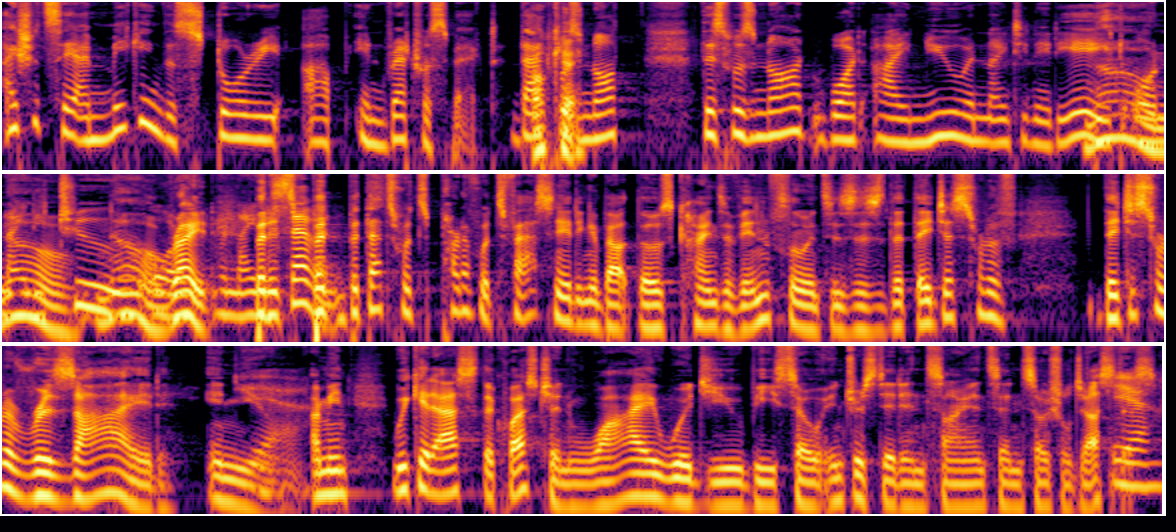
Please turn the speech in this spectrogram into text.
I- should say I'm making the story up in retrospect. That was not. This was not what I knew in 1988 No, or no, 92 No, or right. But it's but but that's what's part of what's fascinating about those kinds of influences is that they just sort of they just sort of reside in you. Yeah. I mean, we could ask the question, why would you be so interested in science and social justice? Yeah.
